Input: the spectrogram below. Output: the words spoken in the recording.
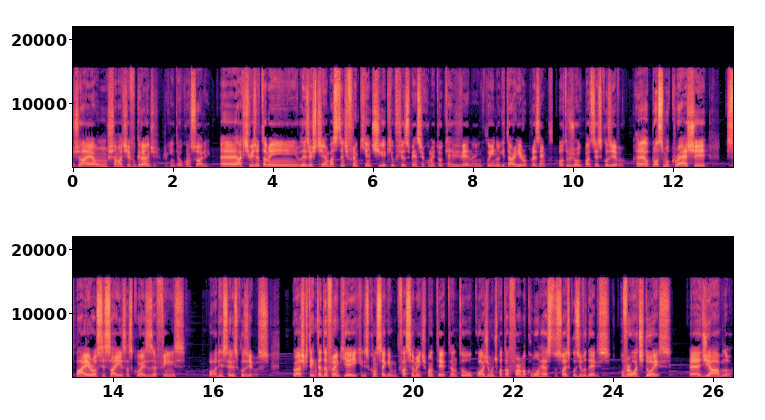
Já é um chamativo grande pra quem tem o console. É, Activision também. Blizzard tinha bastante franquia antiga que o Phil Spencer comentou que quer reviver, né? Incluindo Guitar Hero, por exemplo. Outro jogo pode ser exclusivo. É, o próximo Crash, Spyro, se sair essas coisas e afins, podem ser exclusivos. Eu acho que tem tanta franquia aí que eles conseguem facilmente manter tanto o código multiplataforma como o resto só exclusivo deles. Overwatch 2, é, Diablo,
